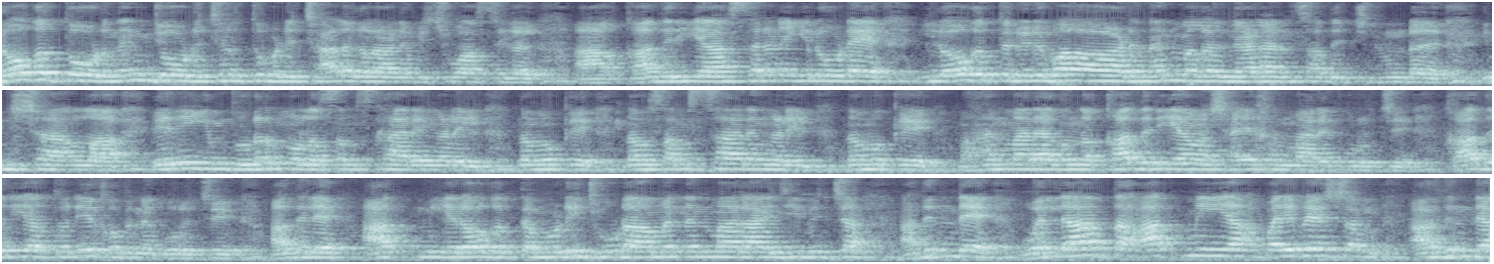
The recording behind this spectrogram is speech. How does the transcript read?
ലോകത്തോട് നെഞ്ചോട് ചേർത്ത് പിടിച്ച ആളുകളാണ് വിശ്വാസികൾ. ആ ഖാദിരിയ സരണിയിലൂടെ ലോകത്തിന് ഒരുപാട് നന്മകൾ നേടാൻ സാധിച്ചിട്ടുണ്ട്. ഇൻഷാല്ല ഇനിയും തുടർന്നുള്ള സംസ്കാരങ്ങളിൽ നമുക്ക് സംസ്ഥാനങ്ങളിൽ നമുക്ക് മഹാന്മാരാകുന്ന ഖാദിരിയ ശൈഖന്മാരെ കുറിച്ച് ഖാദിരിയ തൊലിയക്കത്തിനെ കുറിച്ച് അതിലെ ആത്മീയ ലോകത്തെ മുടിചൂടാമന്നന്മാരായി ജീവിച്ച അതിന്റെ വല്ലാത്ത ആത്മീയ പരിവേഷം അതിന്റെ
